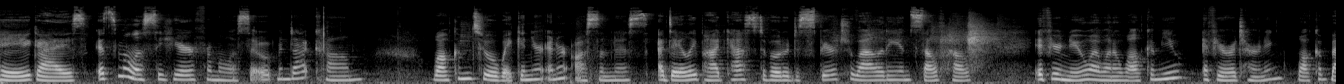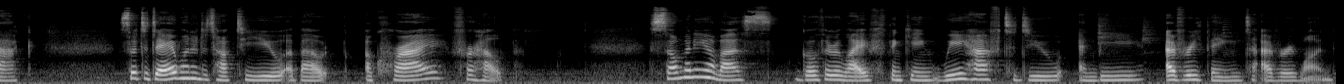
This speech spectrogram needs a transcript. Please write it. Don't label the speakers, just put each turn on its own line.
Hey guys, it's Melissa here from melissaoatman.com. Welcome to Awaken Your Inner Awesomeness, a daily podcast devoted to spirituality and self help. If you're new, I want to welcome you. If you're returning, welcome back. So, today I wanted to talk to you about a cry for help. So many of us go through life thinking we have to do and be everything to everyone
